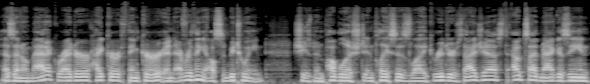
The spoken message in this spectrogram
as a nomadic writer, hiker, thinker, and everything else in between. She's been published in places like Reader's Digest, Outside Magazine,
